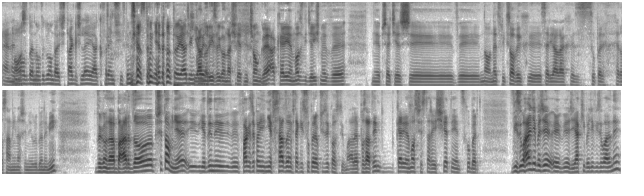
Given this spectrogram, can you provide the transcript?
And and Moss, będą wyglądać tak źle jak Frenci w tym zwiastunie, to, to ja dziękuję. Keanu Reeves wygląda świetnie ciągle, a Carrie Moss widzieliśmy w e, przecież e, w no, Netflixowych e, serialach z superherosami naszymi ulubionymi. Wygląda bardzo przytomnie. Jedyny fakt, że pewnie nie wsadzą jej w taki super obcisły kostium, ale poza tym Carrie Moss się starzeje świetnie, więc Hubert wizualnie będzie, e, będzie jaki będzie wizualny?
